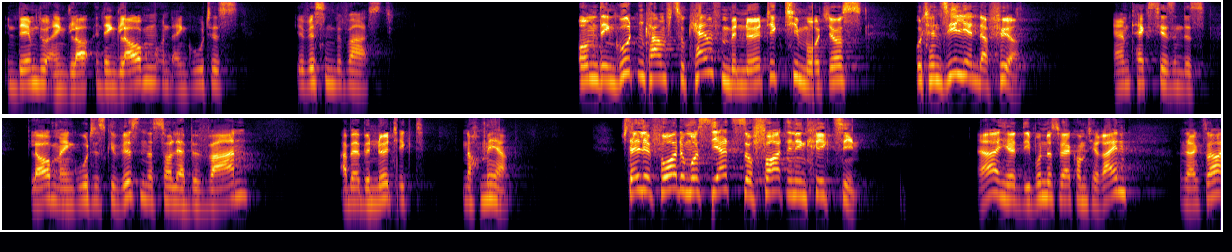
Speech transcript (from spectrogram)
indem du ein den Glauben und ein gutes Gewissen bewahrst. Um den guten Kampf zu kämpfen, benötigt Timotheus Utensilien dafür. Ja, Im Text hier sind es Glauben, ein gutes Gewissen, das soll er bewahren, aber er benötigt noch mehr. Stell dir vor, du musst jetzt sofort in den Krieg ziehen. Ja, hier, die Bundeswehr kommt hier rein und sagt so,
